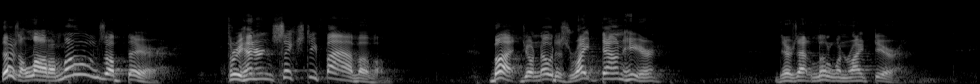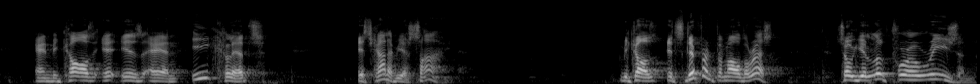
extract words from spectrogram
There's a lot of moons up there, 365 of them. But you'll notice right down here, there's that little one right there. And because it is an eclipse, it's got to be a sign because it's different from all the rest. So you look for a reason.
